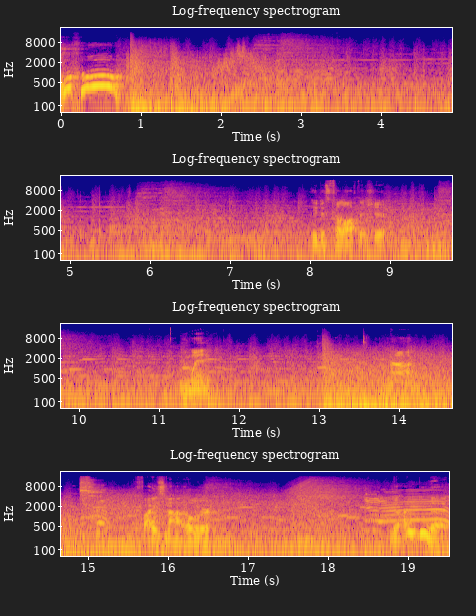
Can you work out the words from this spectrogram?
Woohoo! He just fell off this shit. We win. Nah. Fight's not over. Yo, how do you do that?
